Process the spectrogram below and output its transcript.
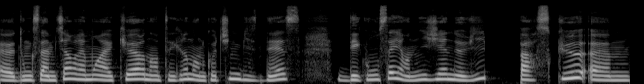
Euh, donc ça me tient vraiment à cœur d'intégrer dans le coaching business des conseils en hygiène de vie parce que, euh,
